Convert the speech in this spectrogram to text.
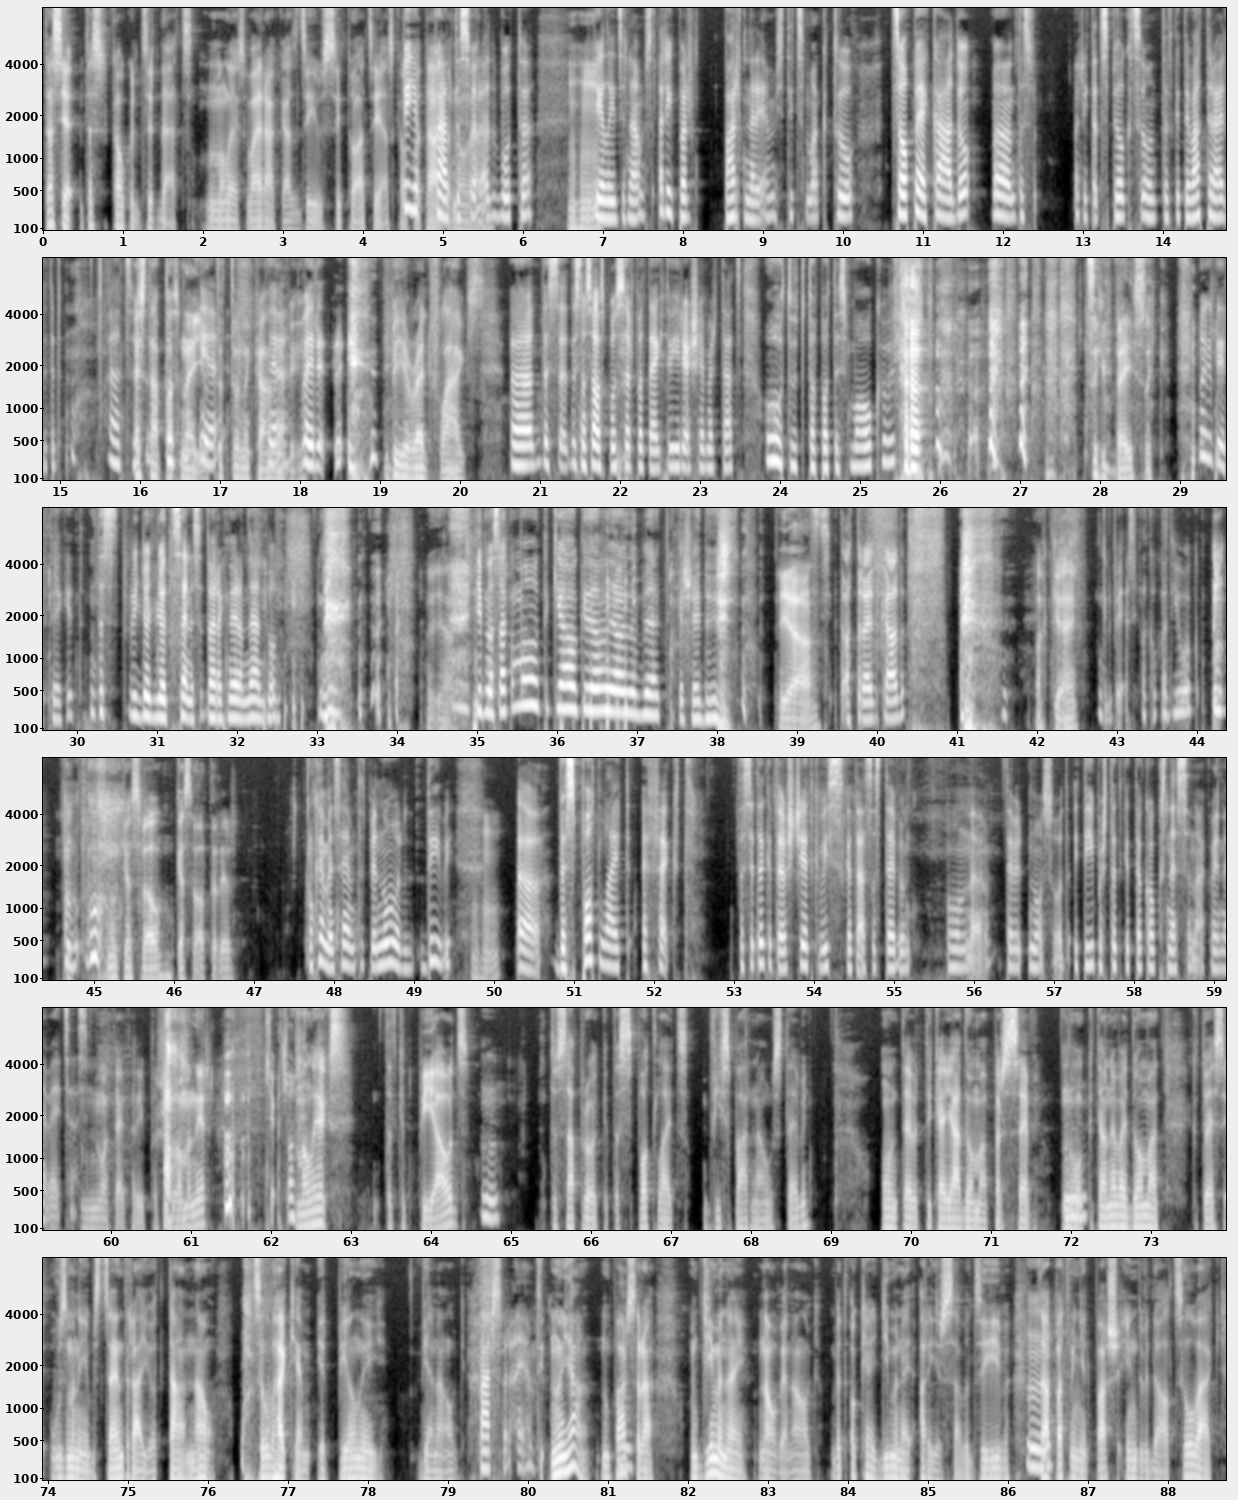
Tas, ja, tas kaut kur dzirdēts, man liekas, vairākās dzīves situācijās. Pie kā tas novērot. varētu būt uh, Uh -huh. pielīdzināms. Arī par partneriem visticamāk, tu copē kādu, uh, tas arī tāds spilgts, un tad, kad tev atraida, tad. ā, tu- Es tu- tāpat tu- nejūtu, jā, tur nekā jā. nebija. Vai ir, Bija red flags. Uh, tas, tas no savas puses var pateikt, vīriešiem ir tāds, o, oh, tu, tu tāpat esi mauka. Cik basic. nu, ir tie, ka- nu, tas bija ļoti, ļoti sen. Es vairāk nevaram neatbildēt. Jā. Ja no sākuma, o, tik jauki, jau, jau, jau, bet, ka šeit ir. Jā, Atraida kādu. ok. Gribējās vēl kaut kādu joku. Nu, kas vēl, kas vēl tur ir? ok, mēs ejam pie numura divi. Uh -huh. Uh, the spotlight effect. Tas ir tad, kad tev šķiet, ka viss skatās uz tevi un, un uh, tevi nosoda. It īpaši tad, kad tev kaut kas nesanāk vai neveicas. Noteikti arī par šo man ir. Man liekas, tad, kad pieaudz, Mm. tu saproti, ka tas spotlights vispār nav uz tevi. Un tev ir tikai jādomā par sevi. Nu, Mhm. ka tev nevajag domāt, ka tu esi uzmanības centrā, jo tā nav. Cilvēkiem ir pilnīgi vienalga. Pārsvarā. Ti- Nu, jā, nu, pārsvarā. Un ģimenei nav vienalga. Bet, ok, ģimenei arī ir sava dzīve. Mm. Tāpat viņi ir paši individuāli cilvēki.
